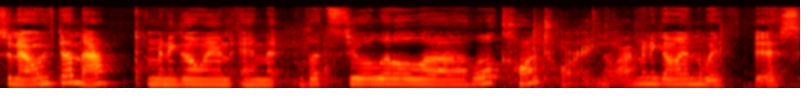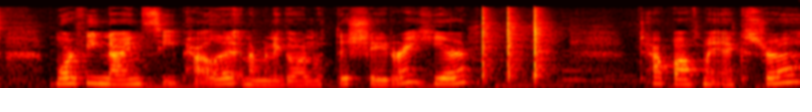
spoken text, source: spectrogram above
So now we've done that, I'm gonna go in and let's do a little uh, little contouring. So I'm gonna go in with this Morphe 9C palette and I'm gonna go in with this shade right here. Tap off my extra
